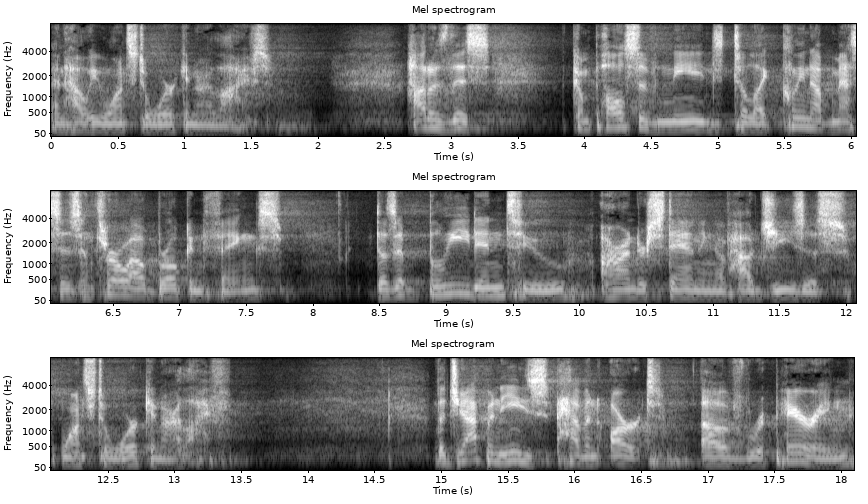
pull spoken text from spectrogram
and how he wants to work in our lives? How does this compulsive need to like clean up messes and throw out broken things does it bleed into our understanding of how Jesus wants to work in our life? The Japanese have an art of repairing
